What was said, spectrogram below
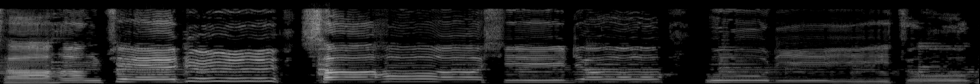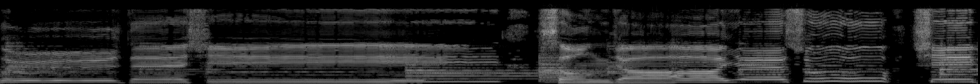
세상 죄를 사시려 우리 죽을 대신 성자 예수 십자가에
